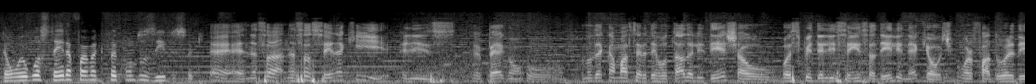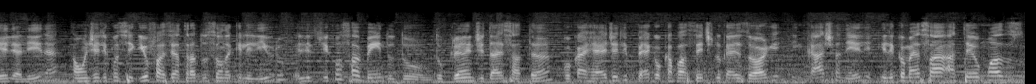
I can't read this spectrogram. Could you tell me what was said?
Então eu gostei da forma que foi conduzido isso aqui. É, é nessa, nessa cena que eles pegam o. Quando o Decamaster é derrotado, ele deixa o, SP de licença dele, né? Que é o tipo morfador dele ali, né? Onde ele conseguiu fazer a tradução daquele livro. Eles ficam sabendo do, do grande Dai Satan. O Kai Red ele pega o capacete do Gaizorg, encaixa nele, e ele começa a ter umas.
